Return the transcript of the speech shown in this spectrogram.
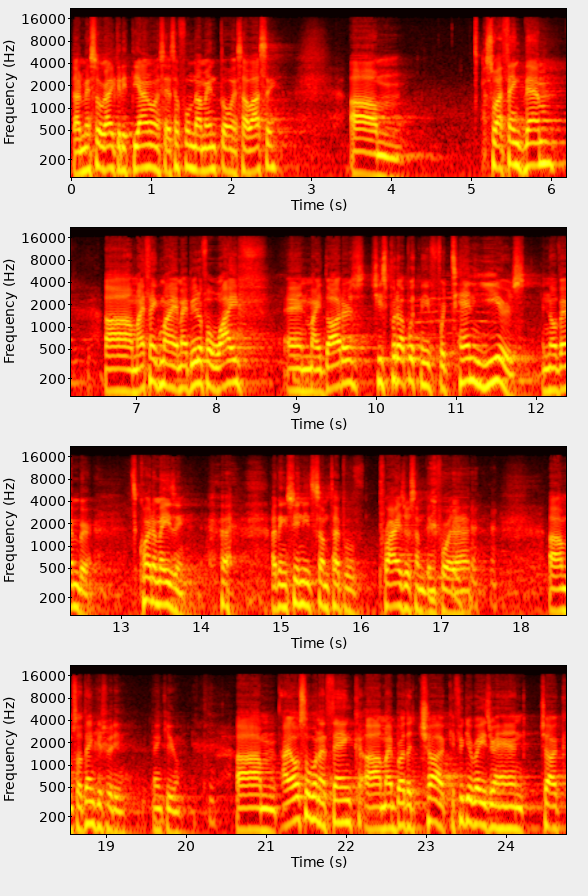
darme ese hogar cristiano, ese, ese fundamento, esa base. Um, so I thank them. Um, I thank my, my beautiful wife and my daughters. She's put up with me for 10 years in November. It's quite amazing. I think she needs some type of prize or something for that. Um, so thank you, sweetie. Thank you. Um, I also want to thank uh, my brother Chuck. If you could raise your hand, Chuck.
